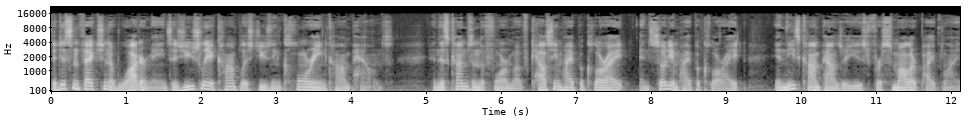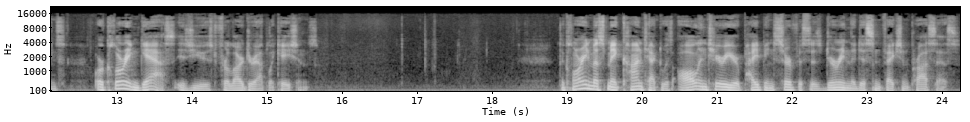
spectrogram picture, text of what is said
The disinfection of water mains is usually accomplished using chlorine compounds, and this comes in the form of calcium hypochlorite and sodium hypochlorite, and these compounds are used for smaller pipelines, or chlorine gas is used for larger applications. The chlorine must make contact with all interior piping surfaces during the disinfection process.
